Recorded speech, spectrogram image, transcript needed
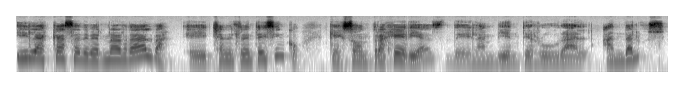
y La Casa de Bernarda Alba, hecha en el 35, que son tragedias del ambiente rural andaluz.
